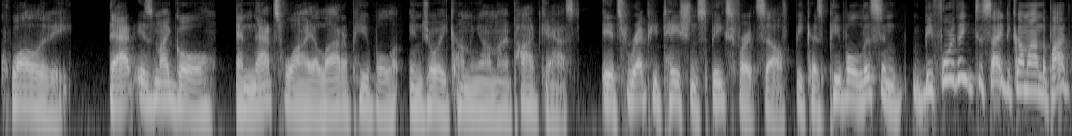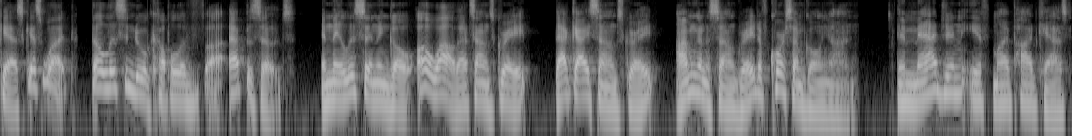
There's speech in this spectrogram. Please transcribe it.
quality. That is my goal. And that's why a lot of people enjoy coming on my podcast. Its reputation speaks for itself because people listen before they decide to come on the podcast. Guess what? They'll listen to a couple of uh, episodes and they listen and go, oh, wow, that sounds great. That guy sounds great. I'm going to sound great. Of course, I'm going on. Imagine if my podcast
